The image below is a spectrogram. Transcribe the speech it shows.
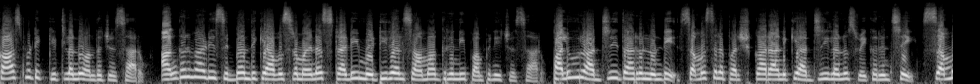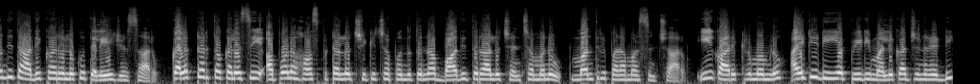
కాస్మెటిక్ కిట్లను అందజేశారు. అంగన్వాడీ సిబ్బందికి అవసరమైన స్టడీ మెటీరియల్ సామాగ్రిని పంపిణీ చేశారు. పలువురు అర్జీదారుల నుండి సమస్యల పరిష్కారానికి అర్జీలను స్వీకరించి సంబంధిత అధికారులకు తెలియజేశారు. కలెక్టర్తో కలిసి అపోలో హాస్పిటల్లో చికిత్స పొందుతున్న బాధితురాలు చెంచమ్మను మంత్రి పరామర్శించారు. ఈ కార్యక్రమంలో ITDA PD Mallikarjunareddy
